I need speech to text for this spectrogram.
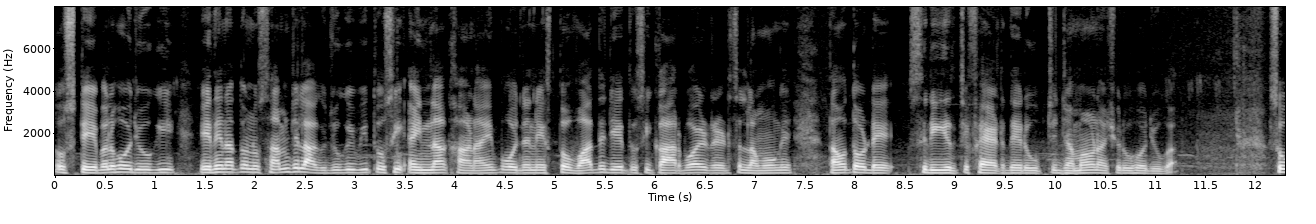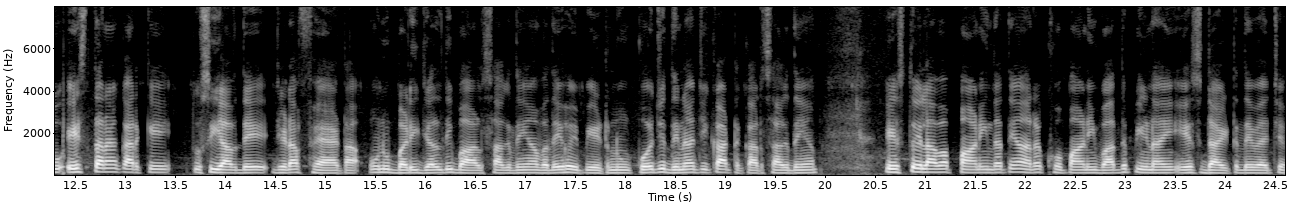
ਉਹ ਸਟੇਬਲ ਹੋ ਜਾਊਗੀ। ਇਹਦੇ ਨਾਲ ਤੁਹਾਨੂੰ ਸਮਝ ਲੱਗ ਜੂਗੀ ਵੀ ਤੁਸੀਂ ਇੰਨਾ ਖਾਣਾ ਹੈ ਭੋਜਨ, ਇਸ ਤੋਂ ਵੱਧ ਜੇ ਤੁਸੀਂ ਕਾਰਬੋਹਾਈਡਰੇਟਸ ਲਵੋਗੇ, ਤਾਂ ਉਹ ਤੁਹਾਡੇ ਸਰੀਰ 'ਚ ਫੈਟ ਦੇ ਰੂਪ 'ਚ ਜਮ੍ਹਾਂ ਹੋਣਾ ਸ਼ੁਰੂ ਹੋ ਜਾਊਗਾ। ਸੋ ਇਸ ਤਰ੍ਹਾਂ ਕਰਕੇ ਤੁਸੀਂ ਆਪਦੇ ਜਿਹੜਾ ਫੈਟ ਆ, ਉਹਨੂੰ ਬੜੀ ਜਲਦੀ ਬਾਲ ਸਕਦੇ ਆ, ਵਧੇ ਹੋਏ ਪੇਟ ਨੂੰ ਕੁਝ ਦਿਨਾਂ 'ਚ ਹੀ ਘੱਟ ਕਰ ਸਕਦੇ ਆ। ਇਸ ਤੋਂ ਇਲਾਵਾ ਪਾਣੀ ਦਾ ਧਿਆਨ ਰੱਖੋ, ਪਾਣੀ ਵੱਧ ਪੀਣਾ ਹੈ ਇਸ ਡਾਈਟ ਦੇ ਵਿੱਚ।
